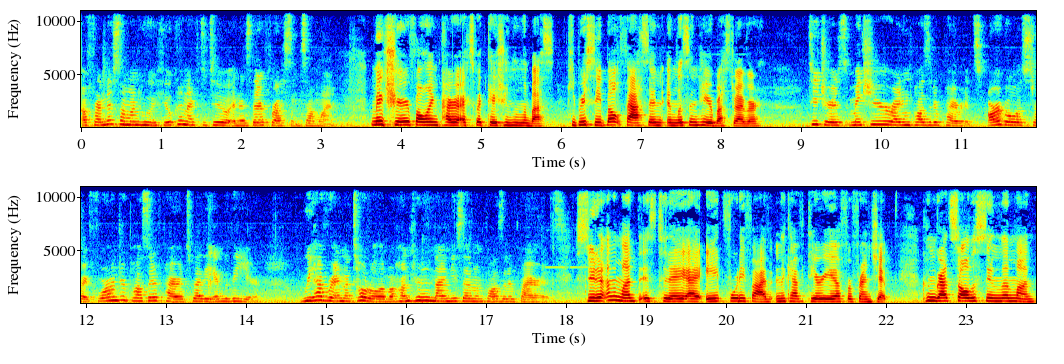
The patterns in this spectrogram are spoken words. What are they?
A friend is someone who we feel connected to and is there for us in some way. Make sure you're following pirate expectations on the bus. Keep your seatbelt fastened and listen to your bus driver. Teachers, make sure you're writing positive pirates. Our goal is to write 400 positive pirates by the end of the year. We have written a total of 197 positive pirates. Student of the month is today at 8:45 in the cafeteria for friendship. Congrats to all the student of the month.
